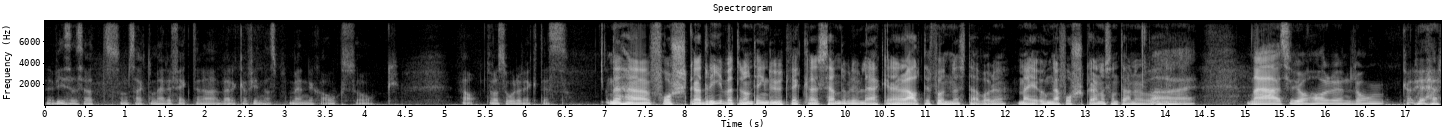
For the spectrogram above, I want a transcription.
det visade sig att som sagt de här effekterna verkar finnas på människa också. Och ja, det var så det väcktes. Det här forskardrivet, är det någonting du utvecklade sen du blev läkare? Har det alltid funnits där? Var du med i Unga forskare och sånt där när du var Nej, Nej alltså jag har en lång karriär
